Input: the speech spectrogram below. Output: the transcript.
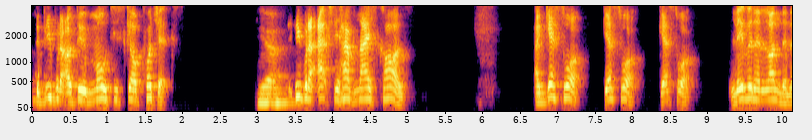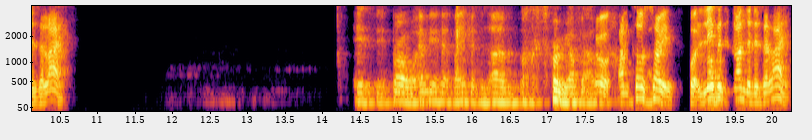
the people that are doing multi-scale projects, Yeah. the people that actually have nice cars. And guess what? Guess what? guess what? Living in London is a lie. It's it, bro. Everything that's quite interesting. Um, sorry, I felt. Bro, I'm so sorry, but living in London is a lie.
